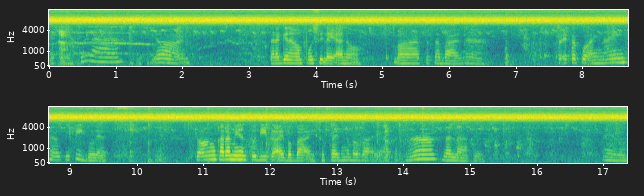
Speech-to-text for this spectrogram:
Ito na sila. Yan. Talaga naman po sila ay ano, matataba na. So, ito po ay 9 healthy piglets. So, ang karamihan po dito ay babae. So, 5 na babae, 4 na lalaki. Ayan.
